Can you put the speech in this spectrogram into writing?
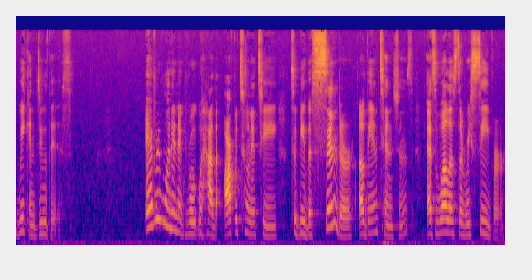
we can do this. Everyone in the group will have the opportunity to be the sender of the intentions as well as the receiver.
